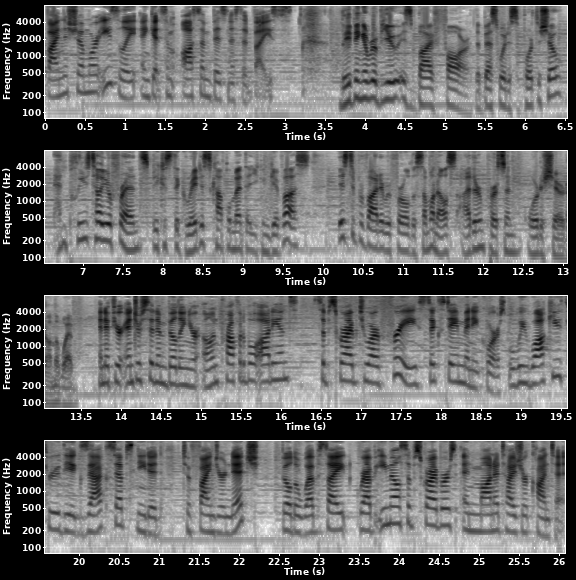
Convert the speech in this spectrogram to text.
find the show more easily, and get some awesome business advice. Leaving a review is by far the best way to support the show, and please tell your friends because the greatest compliment that you can give us is to provide a referral to someone else, either in person or to share it on the web. And if you're interested in building your own profitable audience, subscribe to our free six day mini course where we walk you through the exact steps needed to find your niche, build a website, grab email subscribers, and monetize your content.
